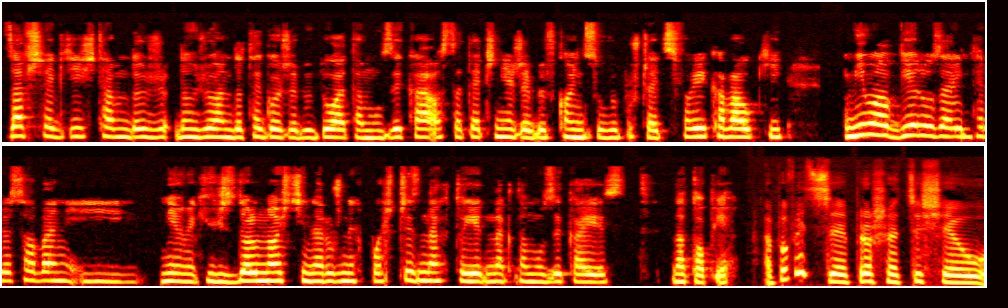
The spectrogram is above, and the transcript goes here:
Zawsze gdzieś tam dąży, dążyłam do tego, żeby była ta muzyka ostatecznie, żeby w końcu wypuszczać swoje kawałki. Mimo wielu zainteresowań i nie wiem, jakichś zdolności na różnych płaszczyznach, to jednak ta muzyka jest na topie. A powiedz proszę, co się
